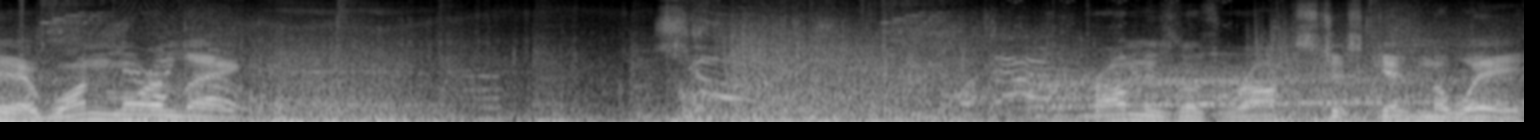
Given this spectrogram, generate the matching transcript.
Okay, one more leg. Problem is those rocks just get in the way.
